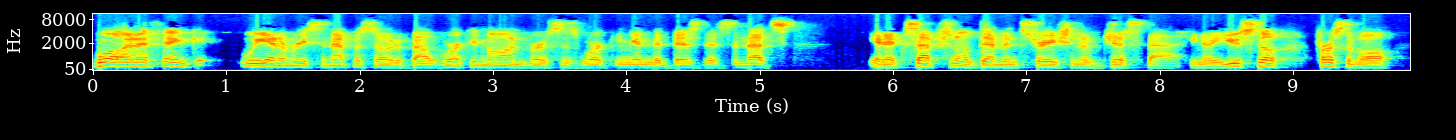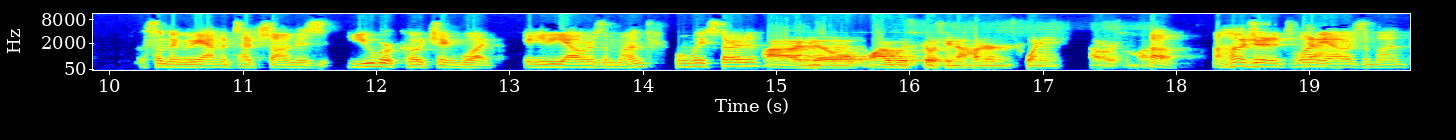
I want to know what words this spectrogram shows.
Well, and I think we had a recent episode about working on versus working in the business, and that's an exceptional demonstration of just that. You know, you still, first of all, something we haven't touched on is you were coaching what 80 hours a month when we started? Uh, no, I was coaching 120 hours a month. Oh, 120 yeah. hours a month.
